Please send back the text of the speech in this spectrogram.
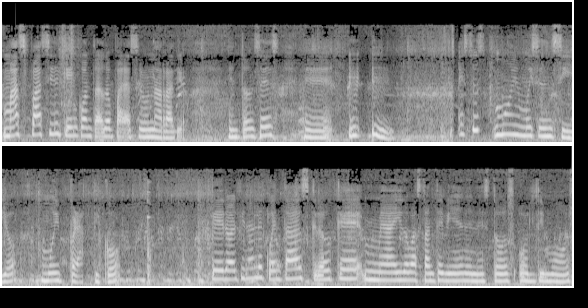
más fácil que he encontrado para hacer una radio. Entonces, eh, esto es muy, muy sencillo, muy práctico. Pero al final de cuentas creo que me ha ido bastante bien en estos últimos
